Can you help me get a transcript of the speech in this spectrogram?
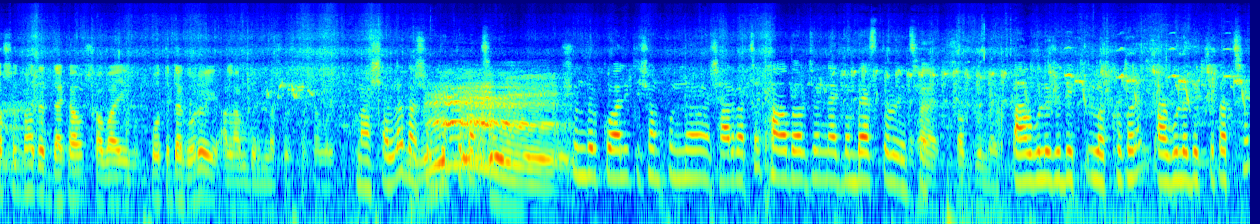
দর্শক ভাইদের দেখাও সবাই প্রতিটা গরুই আলহামদুলিল্লাহ সুস্থ সবল। মার্শাল্লাহ দর্শক দেখতে পাচ্ছেন সুন্দর কোয়ালিটি সম্পূর্ণ সার বাচ্চা খাওয়া দাওয়ার জন্য একদম ব্যস্ত রয়েছে। হ্যাঁ সবগুলোই। পাগুলো যদি একটু লক্ষ্য করেন পাগুলো দেখতে পাচ্ছেন।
